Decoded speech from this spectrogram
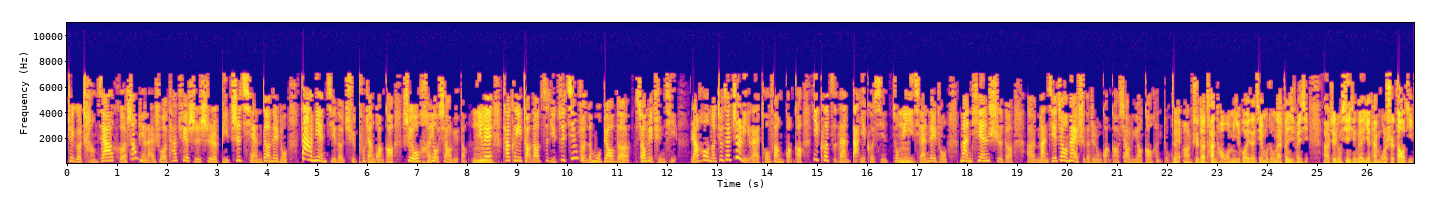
这个厂家和商品来说，它确实是比之前的那种大面积的去铺展广告是有很有效率的，因为它可以找到自己最精准的目标的消费群体。然后呢，就在这里来投放广告，一颗子弹打一颗心，总比以前那种漫天式的、呃满街叫卖式的这种广告效率要高很多。对啊，值得探讨。我们以后也在节目中来分析分析啊，这种新型的业态模式到底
